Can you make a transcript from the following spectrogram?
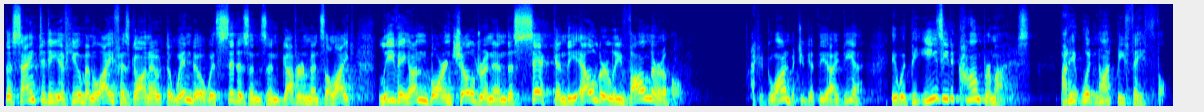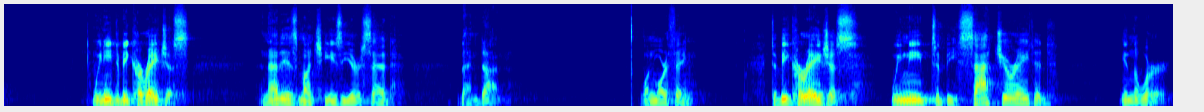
The sanctity of human life has gone out the window with citizens and governments alike, leaving unborn children and the sick and the elderly vulnerable. I could go on, but you get the idea. It would be easy to compromise, but it would not be faithful. We need to be courageous, and that is much easier said than done. One more thing. To be courageous, we need to be saturated in the Word.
